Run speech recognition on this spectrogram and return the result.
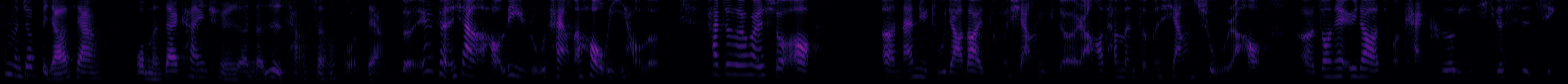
他们就比较像我们在看一群人的日常生活这样子。对，因为可能像好，例如《太阳的后裔》好了，他就是会说哦。呃，男女主角到底怎么相遇的？然后他们怎么相处？然后呃，中间遇到了什么坎坷离奇的事情？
